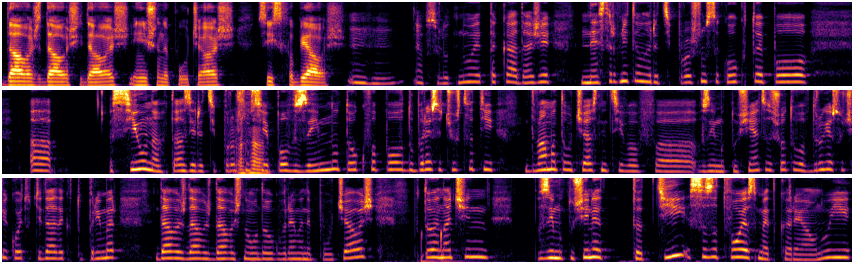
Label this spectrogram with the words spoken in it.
даваш, даваш и даваш и нищо не получаваш, се изхъбяваш. Mm-hmm. Абсолютно е така. Даже не сравнителна реципрочност, а колкото е по... А, силна тази реципрочност ага. и е по-взаимно, толкова по-добре се чувстват и двамата участници в а, взаимоотношенията, защото в другия случай, който ти даде като пример, даваш, даваш, даваш, много дълго време не получаваш. По този начин взаимоотношенията ти са за твоя сметка реално и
